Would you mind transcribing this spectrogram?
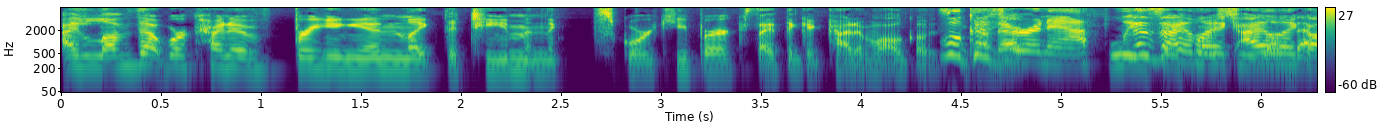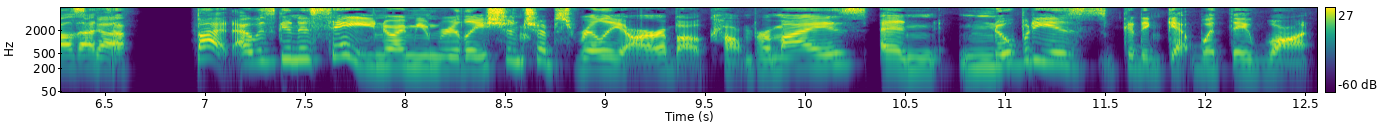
I love that we're kind of bringing in like the team and the scorekeeper because I think it kind of all goes. Well, because you're an athlete. because so I like I like all that stuff. But I was going to say, you know, I mean, relationships really are about compromise, and nobody is going to get what they want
